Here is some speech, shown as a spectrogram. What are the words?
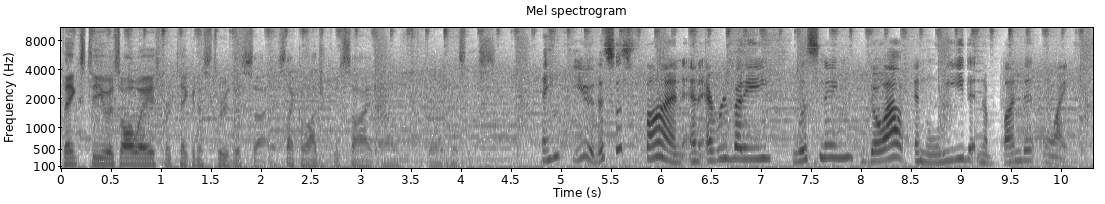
thanks to you as always for taking us through this uh, psychological side of the business. Thank you. This was fun. And everybody listening, go out and lead an abundant life.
